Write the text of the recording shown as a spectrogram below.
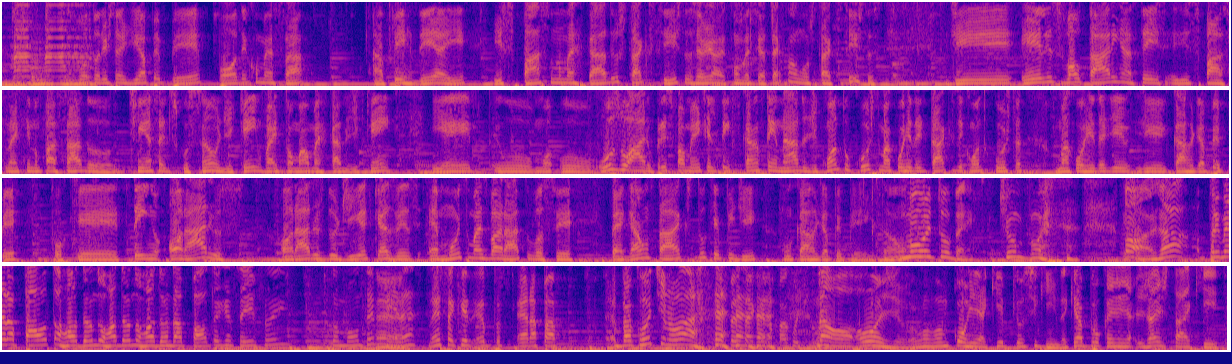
os motoristas de app podem começar a perder aí espaço no mercado e os taxistas, eu já conversei até com alguns taxistas, de eles voltarem a ter es- espaço, né? Que no passado tinha essa discussão de quem vai tomar o mercado de quem e aí o, o usuário, principalmente, ele tem que ficar antenado de quanto custa uma corrida de táxi e quanto custa uma corrida de, de carro de app, porque tem horários, horários do dia que às vezes é muito mais barato você pegar um táxi do que pedir um carro de app. Então, Muito bem. Tchum- Ó, já primeira pauta, rodando, rodando, rodando a pauta, que essa aí foi. Tomou um tempinho, é, né? nesse aqui era pra. É pra continuar. Eu pensava que era pra continuar. Não, ó, hoje, vamos, vamos correr aqui, porque é o seguinte, daqui a pouco a gente já- está aqui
